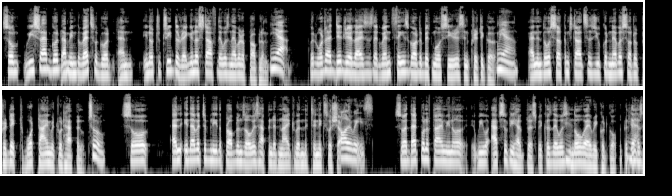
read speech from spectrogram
So we to good. I mean, the vets were good, and you know, to treat the regular stuff, there was never a problem. Yeah. But what I did realize is that when things got a bit more serious and critical, Yeah. and in those circumstances, you could never sort of predict what time it would happen. True. So, and inevitably, the problems always happened at night when the clinics were shut. Always. So at that point of time, you know, we were absolutely helpless because there was nowhere we could go because Hmm. Yeah. there was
